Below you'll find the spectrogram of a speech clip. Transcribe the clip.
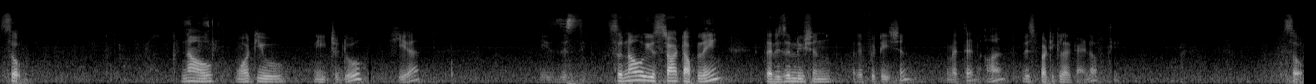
so now what you need to do here is this thing. So now you start applying the resolution refutation method on this particular kind of thing. So,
